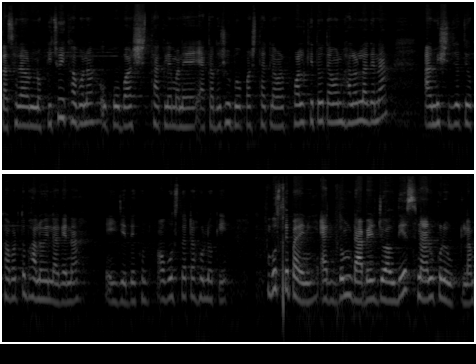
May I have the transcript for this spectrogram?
তাছাড়া অন্য কিছুই খাব না। উপবাস থাকলে মানে একাদশী উপবাস থাকলে আমার ফল খেতেও তেমন ভালো লাগে না। আর মিষ্টি জাতীয় খাবার তো ভালোই লাগে না। এই যে দেখুন, অবস্থাটা হলো কি? বুঝতে পারিনি, একদম ডাবের জল দিয়ে স্নান করে উঠলাম।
